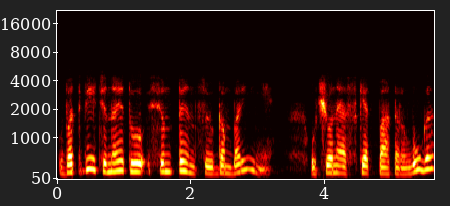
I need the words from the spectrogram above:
В ответе на эту сентенцию Гамбарини ученый-аскет Патер Луга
